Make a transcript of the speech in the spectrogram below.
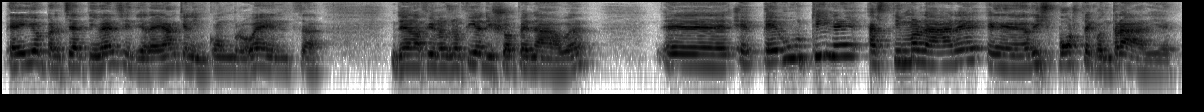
e io per certi versi direi anche l'incongruenza della filosofia di Schopenhauer eh, è, è, utile a stimolare eh, risposte contrarie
